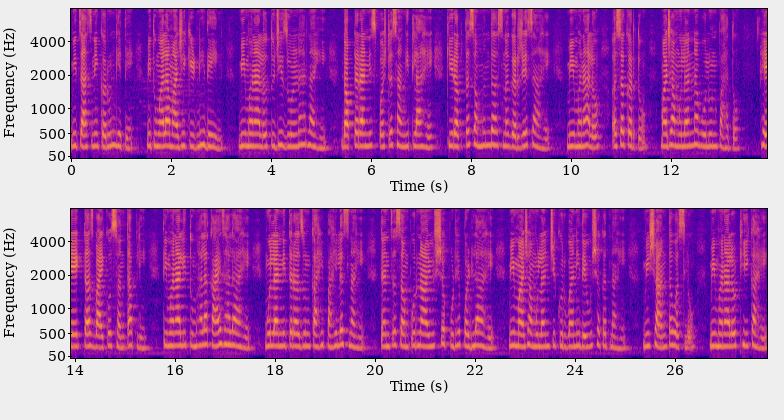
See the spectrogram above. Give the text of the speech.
मी चाचणी करून घेते. मी तुम्हाला माझी किडनी देईन. मी म्हणालो तुझी जुळणार नाही. डॉक्टरांनी स्पष्ट सांगितलं आहे की रक्तसंबंध असणं गरजेचं आहे. मी म्हणालो असं करतो. माझ्या मुलांना बोलून पाहतो. हे एक तास बायको संतापली. ती म्हणाली तुम्हाला काय झालं आहे? मुलांनी तर अजून काही पाहिलंच नाही. त्यांचं संपूर्ण आयुष्य पुढे पडलं आहे. मी माझ्या मुलांची कुर्बानी देऊ शकत नाही. मी शांत बसलो. मी म्हणालो ठीक आहे.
